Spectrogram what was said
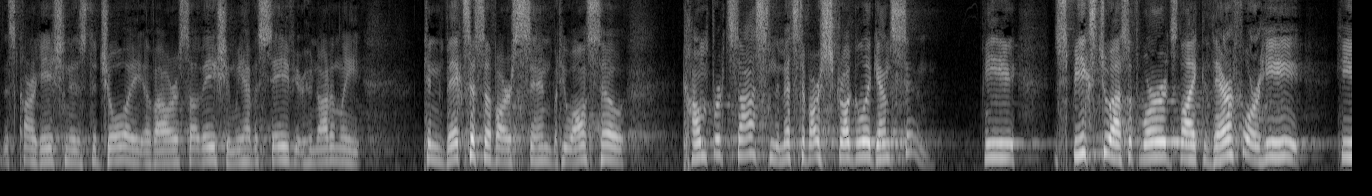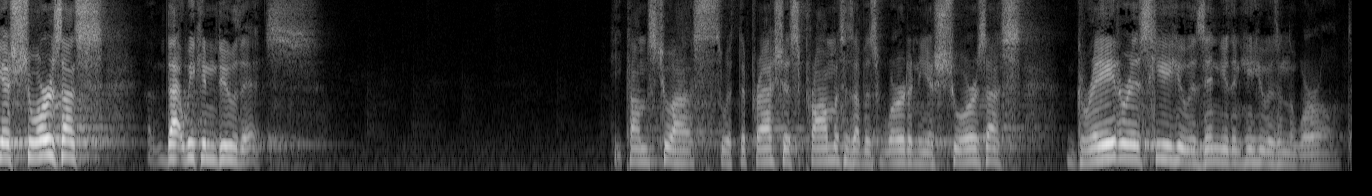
This congregation is the joy of our salvation. We have a Savior who not only convicts us of our sin, but who also comforts us in the midst of our struggle against sin. He speaks to us with words like, therefore, he, he assures us that we can do this. He comes to us with the precious promises of his word, and he assures us, greater is he who is in you than he who is in the world.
